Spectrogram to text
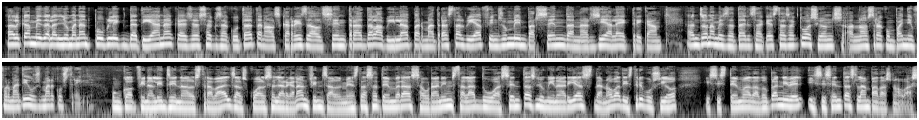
El canvi de l'enllumenat públic de Tiana, que ja s'ha executat en els carrers del centre de la vila, permetrà estalviar fins un 20% d'energia elèctrica. Ens dona més detalls d'aquestes actuacions el nostre company informatiu, Marc Ostrell. Un cop finalitzin els treballs, els quals s'allargaran fins al mes de setembre, s'hauran instal·lat 200 lluminàries de nova distribució i sistema de doble nivell i 600 làmpades noves.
